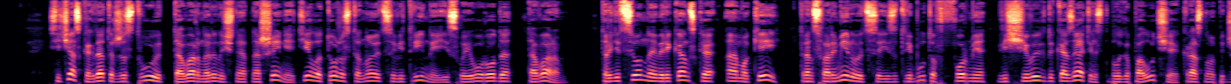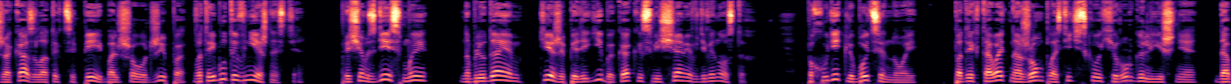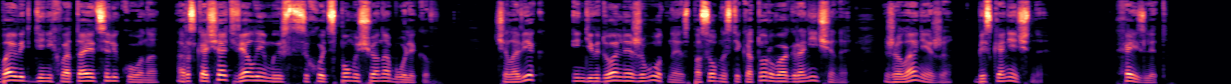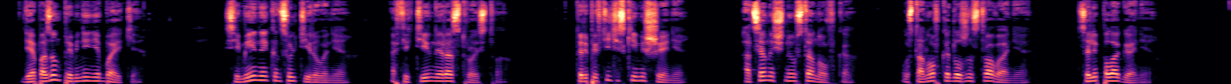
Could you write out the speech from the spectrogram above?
Сейчас, когда торжествуют товарно-рыночные отношения, тело тоже становится витриной и своего рода товаром. Традиционная американская «I'm OK» трансформируется из атрибутов в форме вещевых доказательств благополучия, красного пиджака, золотых цепей, большого джипа, в атрибуты внешности. Причем здесь мы наблюдаем те же перегибы, как и с вещами в 90-х. Похудеть любой ценой, подрихтовать ножом пластического хирурга лишнее, добавить, где не хватает силикона, раскачать вялые мышцы хоть с помощью анаболиков. Человек – индивидуальное животное, способности которого ограничены, желания же бесконечны. Хейзлет. Диапазон применения байки. Семейное консультирование. Аффективные расстройства. Терапевтические мишени. Оценочная установка. Установка долженствования. Целеполагание.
